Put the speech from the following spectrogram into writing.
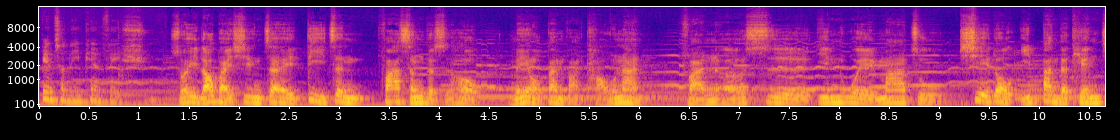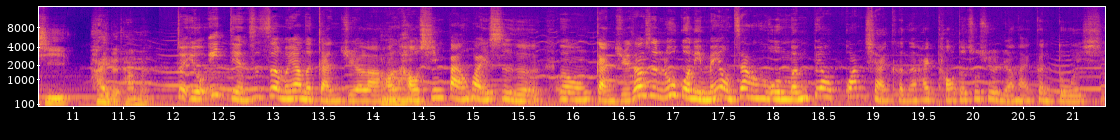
变成了一片废墟。所以老百姓在地震发生的时候没有办法逃难，反而是因为妈祖泄露一半的天机，害了他们。对，有一点是这么样的感觉啦，好好心办坏事的那种感觉。但是如果你没有这样，我门不要关起来，可能还逃得出去的人还更多一些。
